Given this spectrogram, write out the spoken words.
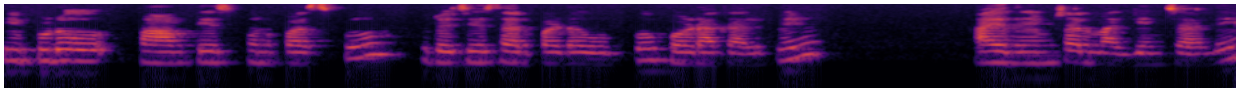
ఇప్పుడు పావు టీ స్పూన్ పసుపు రుచి సరిపడా ఉప్పు కూడా కలిపి ఐదు నిమిషాలు మగ్గించాలి.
